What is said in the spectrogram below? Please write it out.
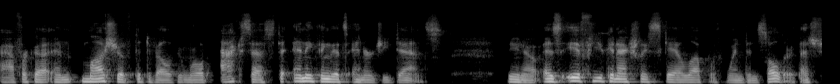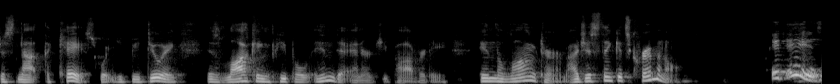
Africa and much of the developing world access to anything that's energy dense you know, as if you can actually scale up with wind and solar. That's just not the case. What you'd be doing is locking people into energy poverty in the long term. I just think it's criminal. It is.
